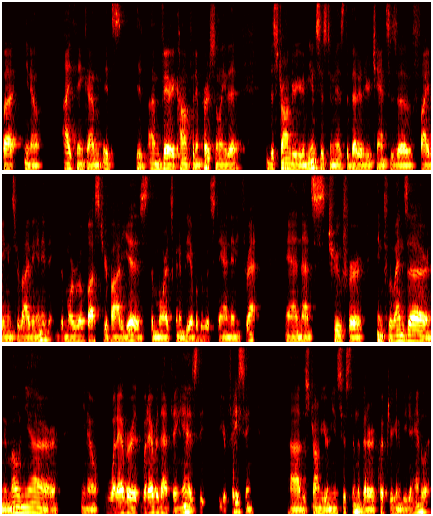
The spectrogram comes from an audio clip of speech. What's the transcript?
But you know i think i'm it's it, i'm very confident personally that the stronger your immune system is the better your chances of fighting and surviving anything. The more robust your body is the more it's going to be able to withstand any threat. And that's true for influenza or pneumonia or you know whatever whatever that thing is that you're facing uh, the stronger your immune system the better equipped you're going to be to handle it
